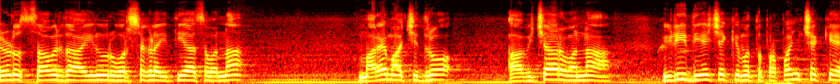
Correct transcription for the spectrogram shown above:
ಎರಡು ಸಾವಿರದ ಐನೂರು ವರ್ಷಗಳ ಇತಿಹಾಸವನ್ನು ಮರೆಮಾಚಿದ್ರೋ ಆ ವಿಚಾರವನ್ನು ಇಡೀ ದೇಶಕ್ಕೆ ಮತ್ತು ಪ್ರಪಂಚಕ್ಕೆ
